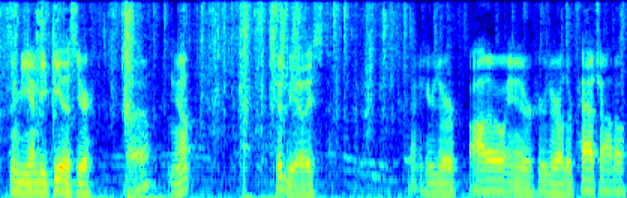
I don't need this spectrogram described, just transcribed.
It's going to be MVP this year. Oh, Yeah. Should be at least. Alright, here's our auto, and here's our other patch auto.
